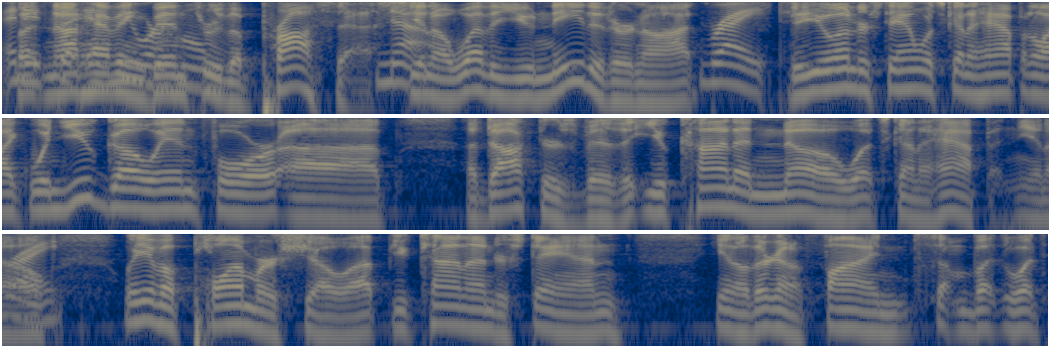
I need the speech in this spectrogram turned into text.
and but it's not a, having been home. through the process, No. you know, whether you need it or not. Right. Do you understand what's going to happen? Like when you go in for uh, a doctor's visit, you kind of know what's going to happen. You know, Right. when you have a plumber show up, you kind of understand. You know, they're going to find something. But what?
